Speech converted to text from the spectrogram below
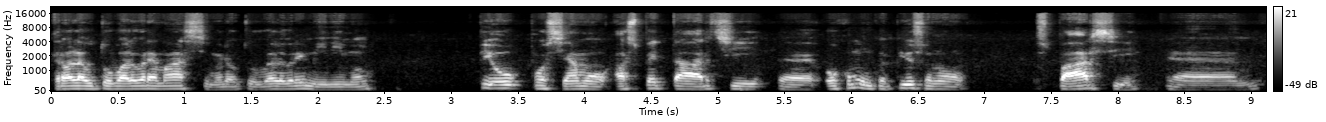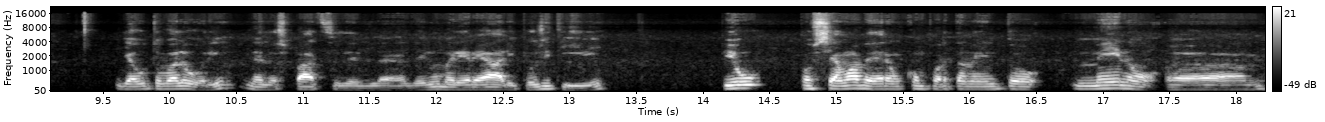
tra l'autovalore massimo e l'autovalore minimo, più possiamo aspettarci eh, o comunque più sono sparsi eh, gli autovalori nello spazio del, dei numeri reali positivi, più possiamo avere un comportamento meno eh,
